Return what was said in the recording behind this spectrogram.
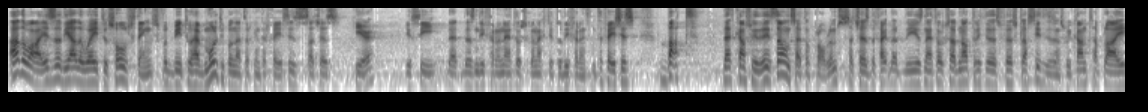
Otherwise, the other way to solve things would be to have multiple network interfaces, such as here, you see that there's different networks connected to different interfaces, but that comes with its own set of problems, such as the fact that these networks are not treated as first-class citizens. We can't apply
